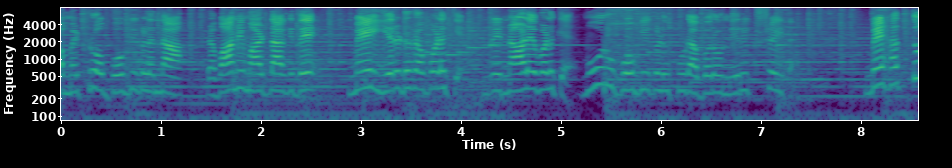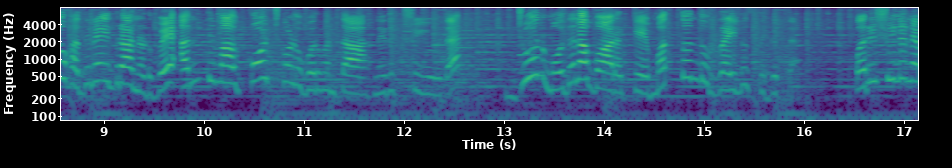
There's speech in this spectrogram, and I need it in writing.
ಮೆಟ್ರೋ ಬೋಗಿಗಳನ್ನ ರವಾನೆ ಮಾಡಲಾಗಿದೆ. ಮೇ ಎರಡರ ಒಳಗೆ, ಅಂದರೆ ನಾಳೆ ಒಳಗೆ ಮೂರು ಬೋಗಿಗಳು ಕೂಡ ಬರೋ ನಿರೀಕ್ಷೆ ಇದೆ. ಮೇ ಹತ್ತು ಹದಿನೈದರ ನಡುವೆ ಅಂತಿಮ ಕೋಚ್ಗಳು ಬರುವಂತ ನಿರೀಕ್ಷೆಯೂ ಇದೆ. ಜೂನ್ ಮೊದಲ ವಾರಕ್ಕೆ ಮತ್ತೊಂದು ರೈಲು ಸಿಗುತ್ತೆ. ಪರಿಶೀಲನೆ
